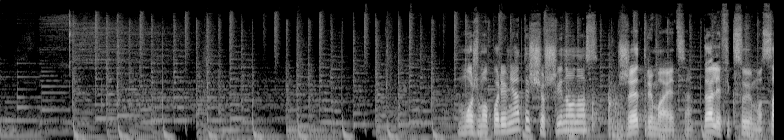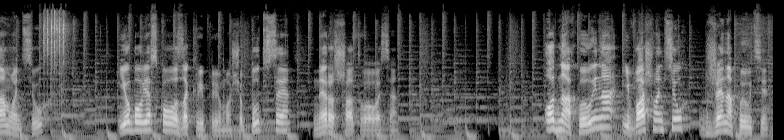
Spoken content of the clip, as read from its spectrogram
Можемо порівняти, що шина у нас вже тримається. Далі фіксуємо сам ланцюг і обов'язково закріплюємо, щоб тут все не розшатувалося. Одна хвилина і ваш ланцюг вже на пилці.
